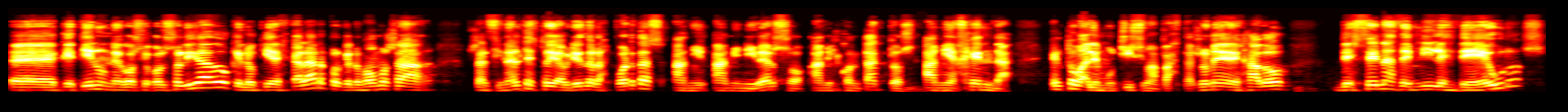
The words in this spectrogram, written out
eh, que tiene un negocio consolidado, que lo quiere escalar, porque nos vamos a, o sea, al final te estoy abriendo las puertas a mi, a mi universo, a mis contactos, a mi agenda. Esto vale muchísima pasta. Yo me he dejado decenas de miles de euros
